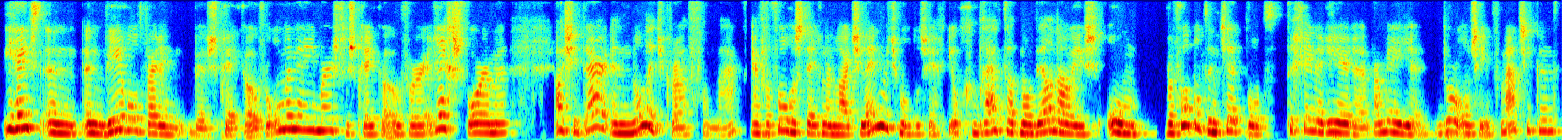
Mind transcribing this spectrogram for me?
die heeft een, een wereld waarin we spreken over ondernemers, we spreken over rechtsvormen. Als je daar een knowledge graph van maakt en vervolgens tegen een large language model zegt, joh, gebruik dat model nou eens om bijvoorbeeld een chatbot te genereren waarmee je door onze informatie kunt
